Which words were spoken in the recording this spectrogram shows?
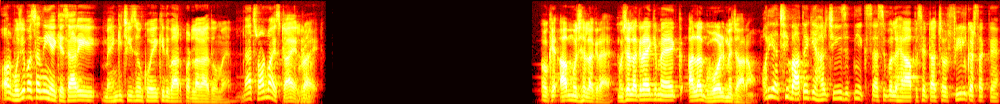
और मुझे पसंद नहीं है कि सारी महँगी चीज़ों को एक ही दीवार पर लगा दूँ मैं। That's not my style right okay अब मुझे लग रहा है। मुझे लग रहा है कि मैं एक अलग वर्ल्ड में जा रहा हूँ। और ये अच्छी बात है कि हर चीज़ इतनी एक्सेसिबल है आप इसे टच और फील कर सकते हैं।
